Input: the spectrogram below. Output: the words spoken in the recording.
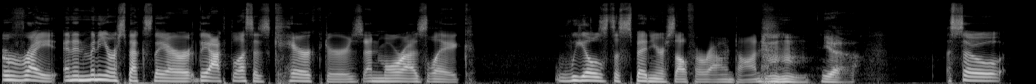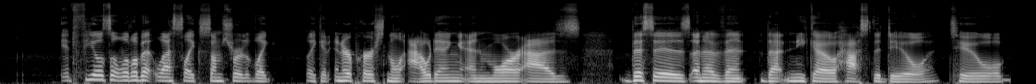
Right, and in many respects, they are they act less as characters and more as like wheels to spin yourself around on. Hmm, yeah. so it feels a little bit less like some sort of like like an interpersonal outing and more as this is an event that Nico has to do to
